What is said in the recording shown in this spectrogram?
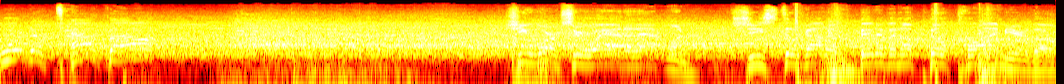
were to tap out? She works her way out of that one. She's still got a bit of an uphill climb here, though.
